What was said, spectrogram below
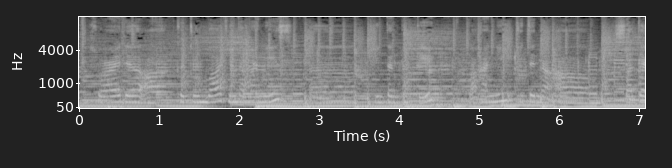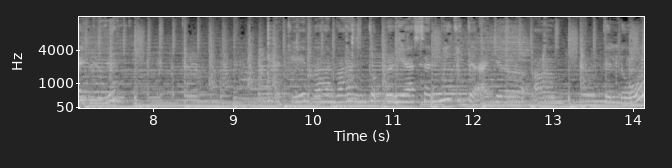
So ada uh, ketumbar jintan manis uh, jintan putih. Bahan ni kita nak um, sagai dulu ya? Okey, bahan-bahan untuk perhiasan ni kita ada um, telur,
